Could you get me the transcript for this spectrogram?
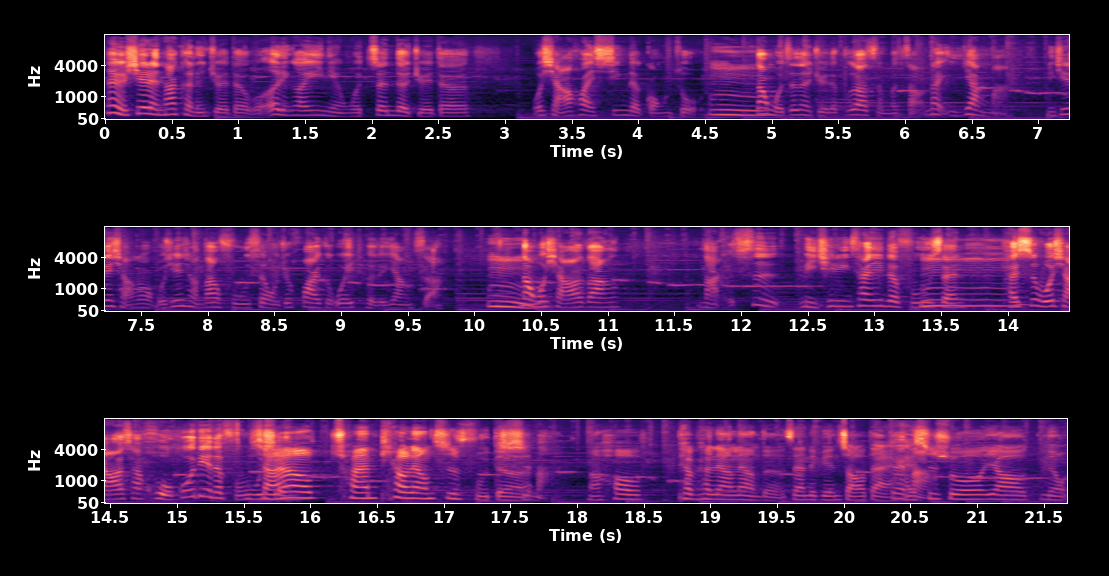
那有些人他可能觉得，我二零二一年我真的觉得我想要换新的工作，嗯，但我真的觉得不知道怎么找，那一样嘛。你今天想说，我今天想当服务生，我就画一个 waiter 的样子啊。嗯，那我想要当哪是米其林餐厅的服务生，嗯还是我想要穿火锅店的服务生？想要穿漂亮制服的，是嘛？然后漂漂亮亮的在那边招待，还是说要那种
